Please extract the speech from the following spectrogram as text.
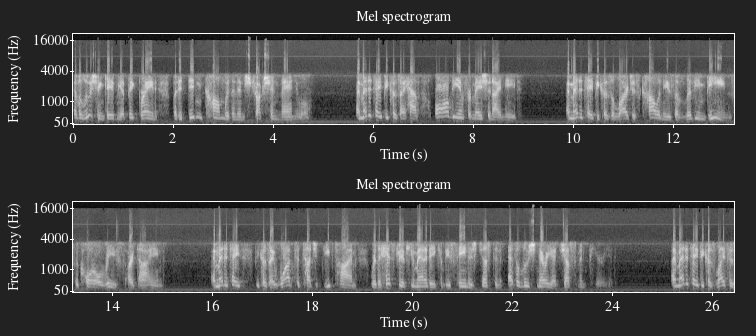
evolution gave me a big brain, but it didn't come with an instruction manual. I meditate because I have all the information I need. I meditate because the largest colonies of living beings, the coral reefs, are dying. I meditate because I want to touch deep time where the history of humanity can be seen as just an evolutionary adjustment period. I meditate because life is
